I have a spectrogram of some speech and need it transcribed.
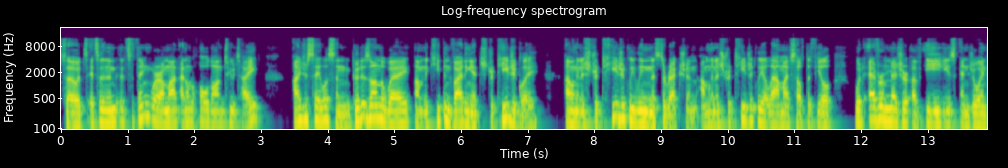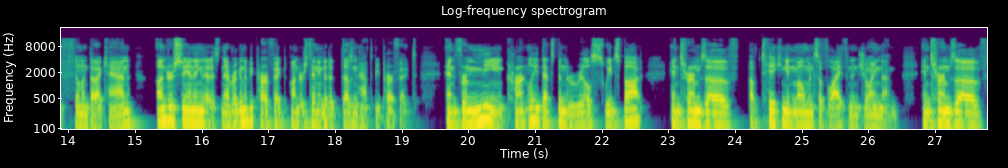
So it's it's an it's a thing where I'm not I don't hold on too tight. I just say, listen, good is on the way. I'm going to keep inviting it strategically. I'm going to strategically lean in this direction. I'm going to strategically allow myself to feel whatever measure of ease and joy and fulfillment that I can, understanding that it's never going to be perfect, understanding that it doesn't have to be perfect. And for me, currently, that's been the real sweet spot in terms of of taking in moments of life and enjoying them, in terms of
